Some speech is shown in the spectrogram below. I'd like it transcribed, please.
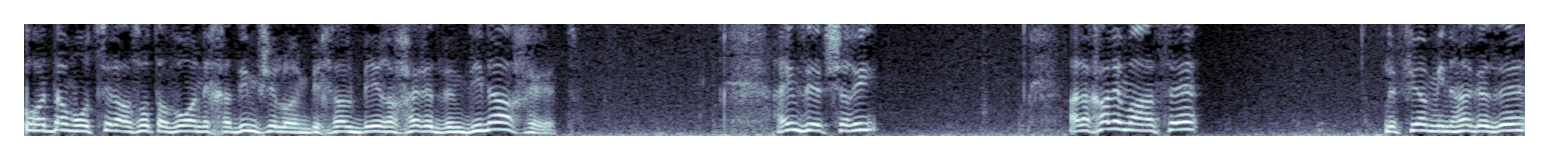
או אדם רוצה לעשות עבור הנכדים שלו, הם בכלל בעיר אחרת, במדינה אחרת. האם זה אפשרי? הלכה למעשה, לפי המנהג הזה,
